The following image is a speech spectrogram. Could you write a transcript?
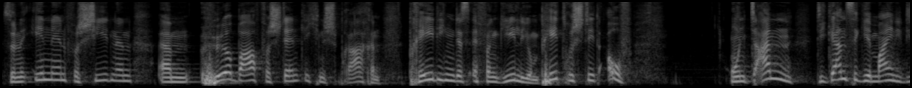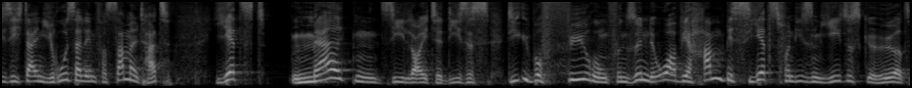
sondern in den verschiedenen ähm, hörbar verständlichen Sprachen, predigen das Evangelium. Petrus steht auf. Und dann die ganze Gemeinde, die sich da in Jerusalem versammelt hat, jetzt merken sie Leute dieses, die Überführung von Sünde. Oh, wir haben bis jetzt von diesem Jesus gehört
